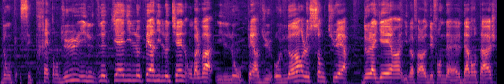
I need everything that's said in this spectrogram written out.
Donc c'est très tendu. Ils le tiennent, ils le perdent, ils le tiennent. On va le voir, ils l'ont perdu au nord. Le sanctuaire de la guerre, hein. il va falloir le défendre davantage.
